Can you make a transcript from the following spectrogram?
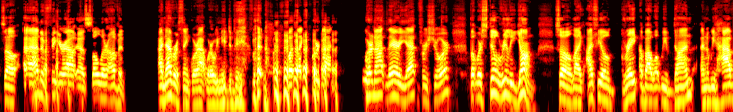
So i had to figure out a solar oven i never think we're at where we need to be but but like we're not we're not there yet for sure but we're still really young so like I feel great about what we've done and we have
